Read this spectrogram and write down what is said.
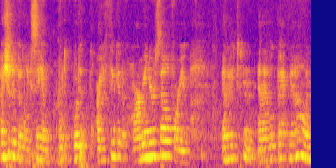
I should have been like saying, what, what, are you thinking of harming yourself? Are you, and I didn't. And I look back now and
